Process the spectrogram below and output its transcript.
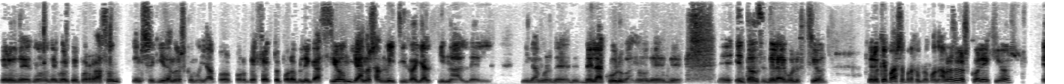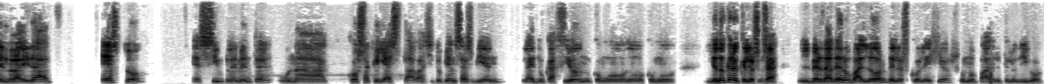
pero de, ¿no? de golpe por razón, enseguida, ¿no? Es como ya por, por defecto, por obligación, ya nos han metido allá al final del, digamos, de, de, la curva, ¿no? De, eh, entonces, de la evolución. Pero ¿qué pasa? Por ejemplo, cuando hablas de los colegios, en realidad, esto es simplemente una cosa que ya estaba. Si tú piensas bien, la educación como, ¿no? Como, yo no creo que los, o sea, el verdadero valor de los colegios, como padre te lo digo,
